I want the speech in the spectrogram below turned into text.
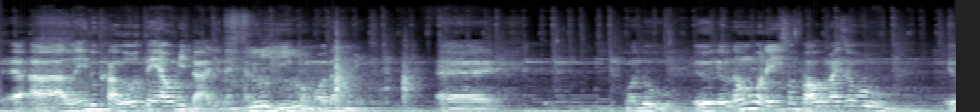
é, a- além do calor, tem a umidade, né? cara, Que Uhum. incomoda muito. É, quando eu, eu não morei em São Paulo, mas eu eu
